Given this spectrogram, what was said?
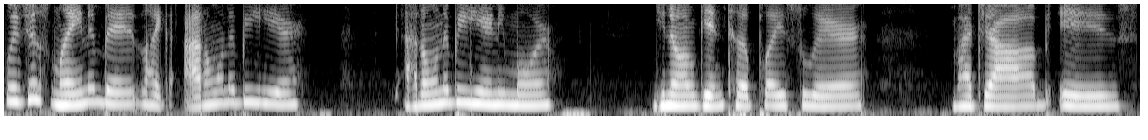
was just laying in bed, like, I don't want to be here. I don't want to be here anymore. You know, I'm getting to a place where my job is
